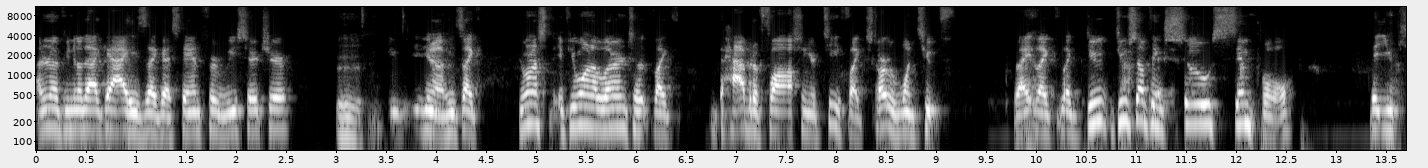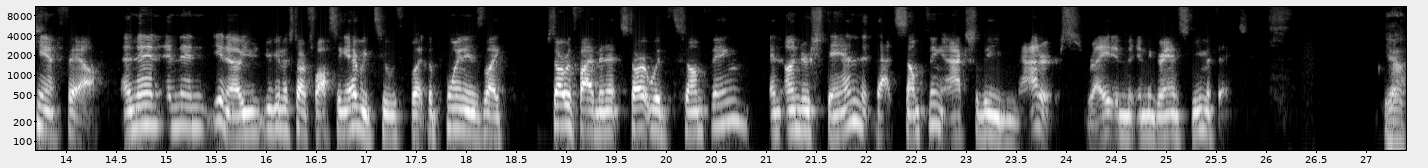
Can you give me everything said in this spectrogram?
I don't know if you know that guy. He's like a stanford researcher. Mm. you, you know he's like you want to if you want to learn to like the habit of flossing your teeth like start with one tooth right? Yeah. like like do do something so simple that you yes. can't fail. And then and then you know you, you're going to start flossing every tooth but the point is like start with five minutes start with something and understand that that something actually matters right in the, in the grand scheme of things. Yeah.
